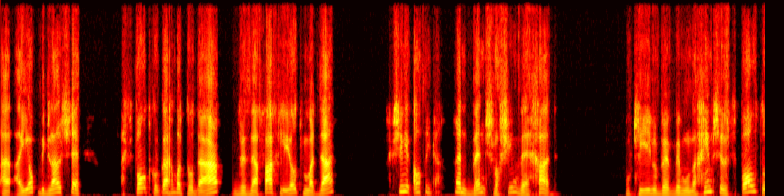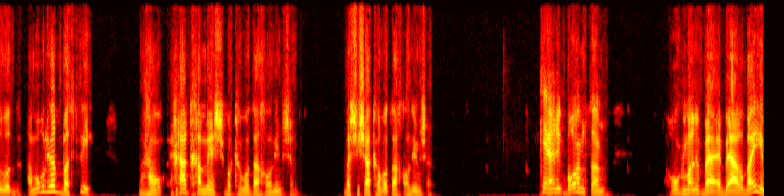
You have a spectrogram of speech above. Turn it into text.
היום, בגלל שהספורט כל כך בתודעה, וזה הפך להיות מדע, תקשיבי, קודי גרברנדט בן 31. הוא כאילו במונחים של ספורט הוא עוד אמור להיות בשיא. הוא 1-5 בקרבות האחרונים שלו. בשישה קרבות האחרונים שלו. כן. דרק ברונסון, הוא כבר ב-40,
